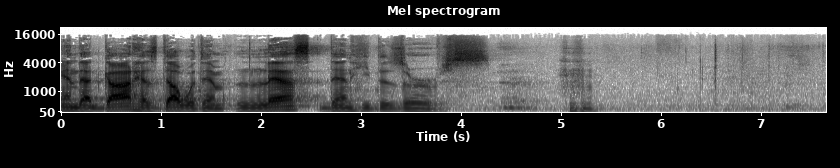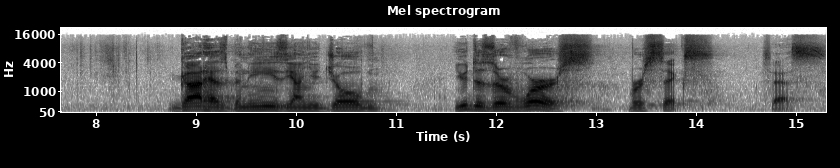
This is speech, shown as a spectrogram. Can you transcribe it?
and that God has dealt with him less than he deserves. God has been easy on you, Job. You deserve worse. Verse 6 says.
